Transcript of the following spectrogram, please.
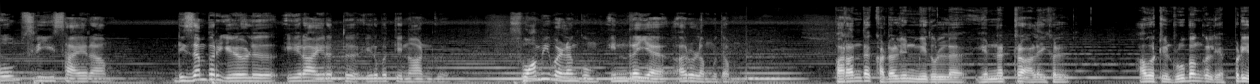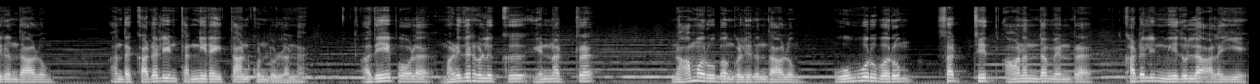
ஓம் ஸ்ரீ சாய்ராம். டிசம்பர் ஏழு ஈராயிரத்து இருபத்தி நான்கு. சுவாமி வழங்கும் இன்றைய அருளமுதம். பரந்த கடலின் மீதுள்ள எண்ணற்ற அலைகள் அவற்றின் ரூபங்கள் எப்படி இருந்தாலும் அந்த கடலின் தண்ணீரை தான் கொண்டுள்ளன. அதே போல மனிதர்களுக்கு எண்ணற்ற நாம ரூபங்கள் இருந்தாலும் ஒவ்வொருவரும் சச்சித் ஆனந்தம் என்ற கடலின் மீதுள்ள அலையே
